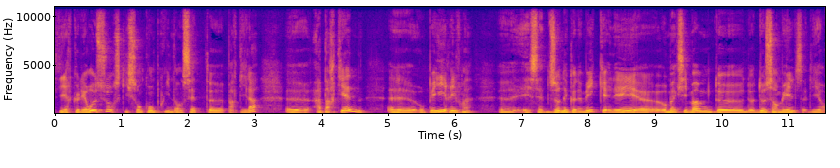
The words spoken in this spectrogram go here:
c'est-à-dire que les ressources qui sont comprises dans cette euh, partie-là euh, appartiennent euh, aux pays riverains. et cette zone économique, elle est au maximum de, 200 000, c'est-à-dire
